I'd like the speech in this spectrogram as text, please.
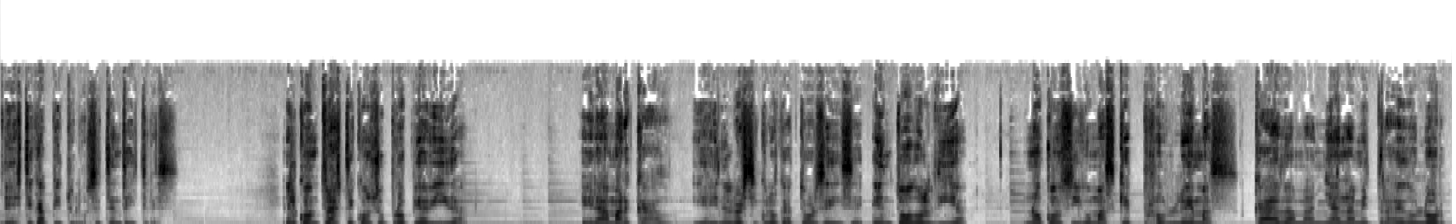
de este capítulo 73. El contraste con su propia vida era marcado. Y ahí en el versículo 14 dice, en todo el día no consigo más que problemas. Cada mañana me trae dolor.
